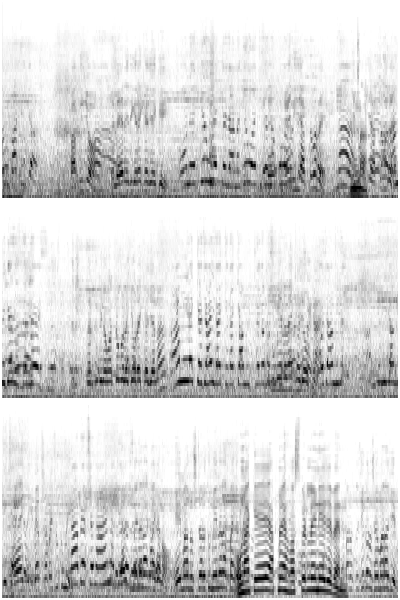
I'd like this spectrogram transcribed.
আমি বাকিটা। বাদ দিছ হ্যাঁ। তাহলে এর এদিকে রেখে যায় কি? অনেক কেউ রেখে জানে না কেউ আইতে জানে এ নিজে আসতে পারে? না। না। আমি কেন চলে তাহলে তুমি না মাত্র বলে কেউ রেখে যায় না? আমি রেখে যাই রেখে রেখে আমি তুমি না রেখে যাও। আমি ওনাকে আপনি হসপিটালে নিয়ে যাবেন। যে কোনো সময় মারা যাব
